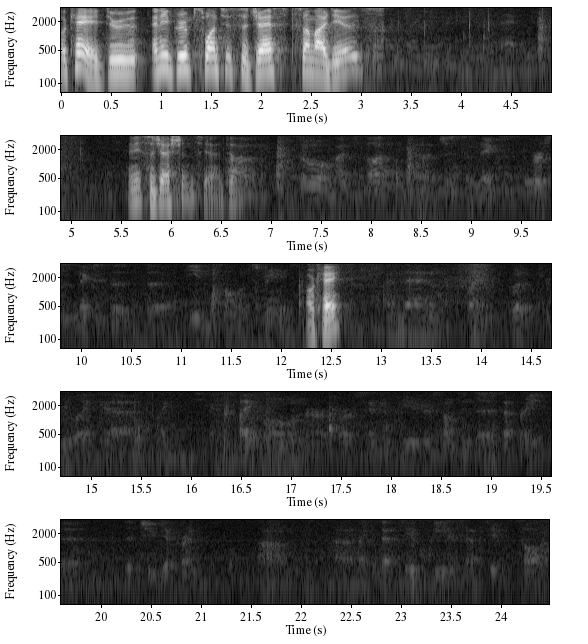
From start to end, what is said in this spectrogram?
Okay, do any groups want to suggest some ideas? Any suggestions? Yeah. Um, so I thought uh, just to mix, first mix the, the and solid streams. Okay. And then like put through like, uh, like, like a cyclone or, or a centrifuge or something to separate the, the two different um, uh, like density of feed or density of solvent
